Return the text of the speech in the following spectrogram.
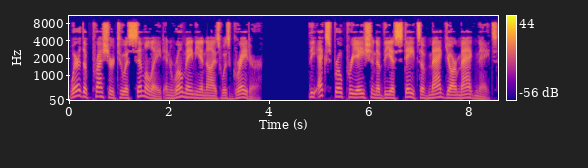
where the pressure to assimilate and Romanianize was greater. The expropriation of the estates of Magyar magnates,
